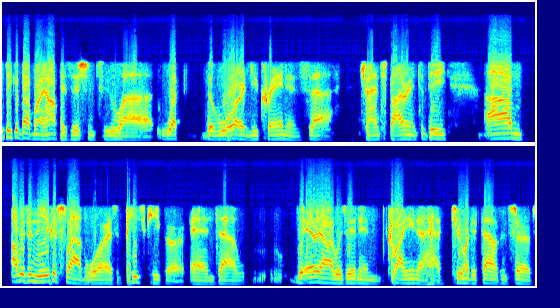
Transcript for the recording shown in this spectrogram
speak about my opposition to uh, what the war in Ukraine is uh, transpiring to be. Um, I was in the Yugoslav war as a peacekeeper, and uh, the area I was in in Krajina had 200,000 Serbs,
